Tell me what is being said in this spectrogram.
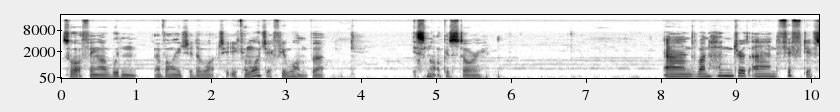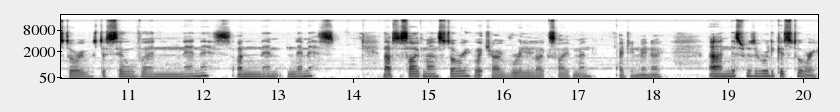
Sort of thing I wouldn't advise you to watch it. You can watch it if you want, but it's not a good story. And 150th story was the Silver Nemesis, or Nem Nemesis. That's a Cyberman story, which I really like as you may know. And this was a really good story.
